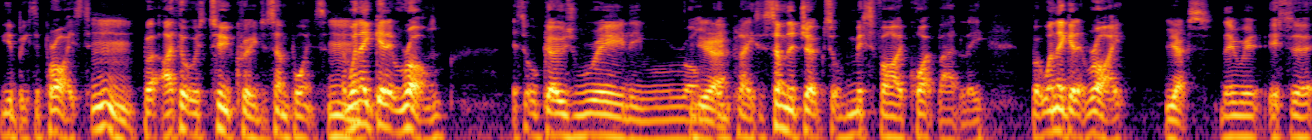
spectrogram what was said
you'd be surprised. Mm. But I thought it was too crude at some points. And hmm. when they get it wrong, it sort of goes really wrong Yeah. in places. Some of the jokes sort of misfired quite badly, but when they get it right, Yes, they re- it's a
